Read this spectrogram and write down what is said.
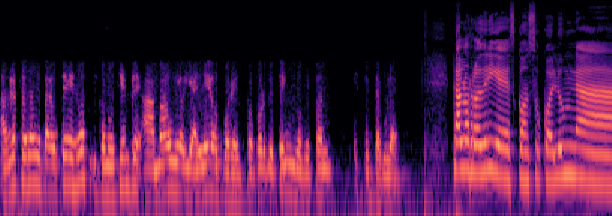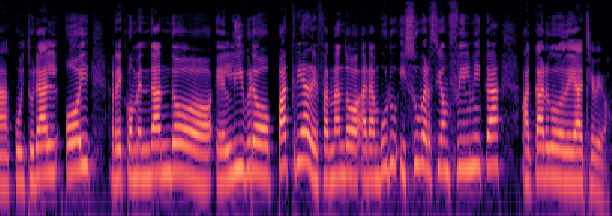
Abrazo grande para ustedes dos y como siempre a Mauro y a Leo por el soporte técnico que son espectaculares. Carlos Rodríguez con su columna cultural hoy recomendando el libro Patria de Fernando Aramburu y su versión fílmica a cargo de HBO.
